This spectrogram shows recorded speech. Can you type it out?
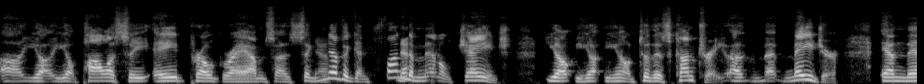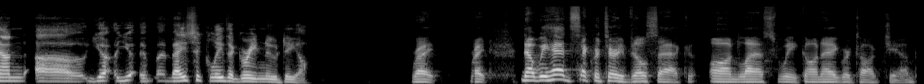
Uh, you, you know, policy aid programs, a significant yeah. fundamental now, change, you know, you, you know, to this country, uh, major, and then uh, you, you, basically the Green New Deal. Right, right. Now we had Secretary Vilsack on last week on AgriTalk, Jim,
